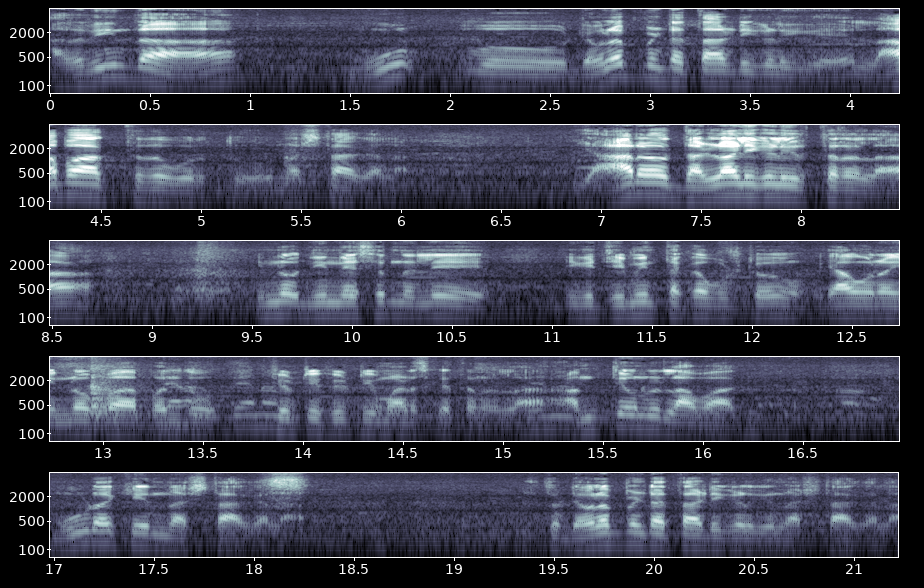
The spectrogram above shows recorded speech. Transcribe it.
ಅದರಿಂದ ಮೂ ಡೆವಲಪ್ಮೆಂಟ್ ಅಥಾರಿಟಿಗಳಿಗೆ ಲಾಭ ಆಗ್ತದ ಹೊರತು ನಷ್ಟ ಆಗಲ್ಲ. ಯಾರೋ ದಳ್ಳಾಳಿಗಳು ಇರ್ತಾರಲ್ಲ, ಇನ್ನೂ ನಿನ್ನ ಹೆಸರಿನಲ್ಲಿ ಈಗ ಜಮೀನು ತಗೊಬಿಟ್ಟು ಯಾವನೋ ಇನ್ನೊಬ್ಬ ಬಂದು ಫಿಫ್ಟಿ ಫಿಫ್ಟಿ ಮಾಡಿಸ್ಕೊತಾನಲ್ಲ ಅಂತ್ಯವನು ಲಾಭ ಆಗ ಮೂಡೋಕ್ಕೇನು ನಷ್ಟ ಆಗಲ್ಲ. ಸೊ ಡೆವಲಪ್ಮೆಂಟ್ ಅಥಾರಿಟಿಗಳಿಗೆ ನಷ್ಟ ಆಗಲ್ಲ.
